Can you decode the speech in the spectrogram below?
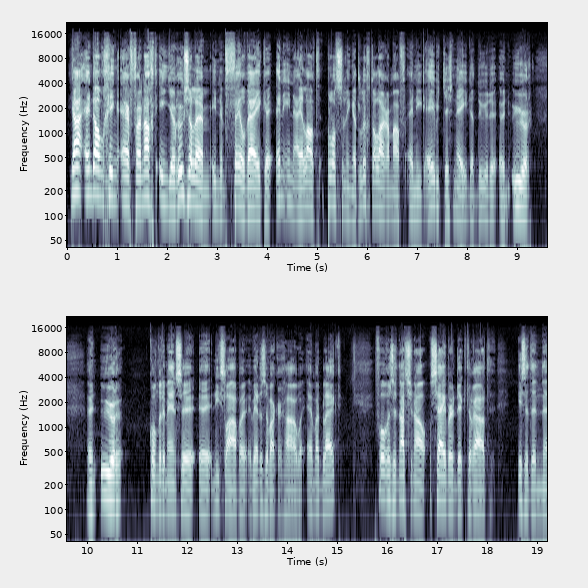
Ja, en dan ging er vannacht in Jeruzalem, in de veel wijken en in Eilat plotseling het luchtalarm af. En niet eventjes, nee, dat duurde een uur. Een uur konden de mensen eh, niet slapen, werden ze wakker gehouden. En wat blijkt? Volgens het Nationaal Cyberdictoraat is het een uh,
